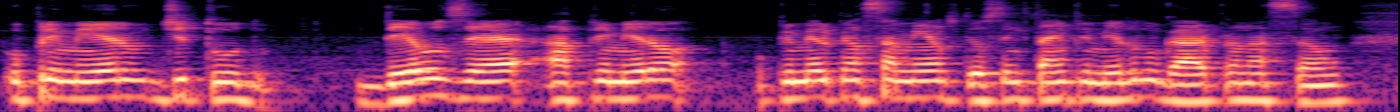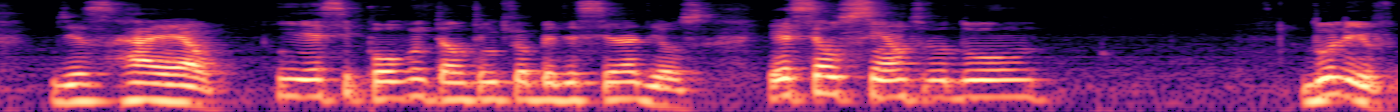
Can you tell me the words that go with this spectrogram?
o primeiro de tudo. Deus é a primeira, o primeiro pensamento. Deus tem que estar em primeiro lugar para a nação de Israel. E esse povo então tem que obedecer a Deus. Esse é o centro do, do livro.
